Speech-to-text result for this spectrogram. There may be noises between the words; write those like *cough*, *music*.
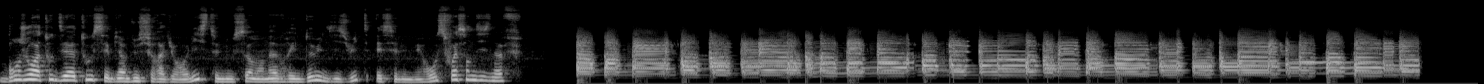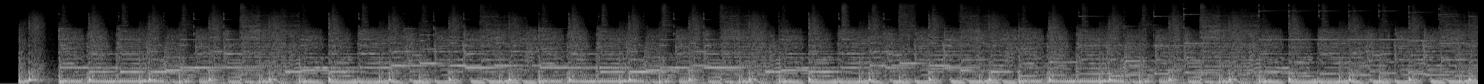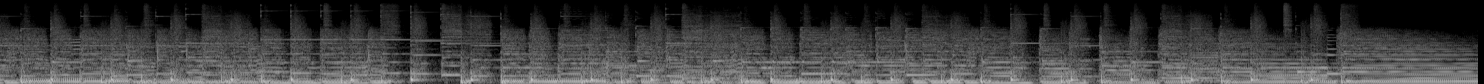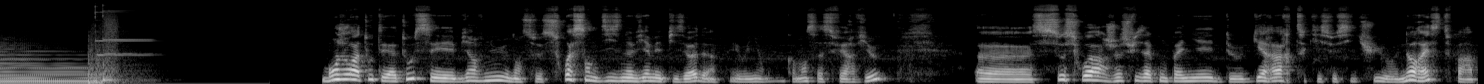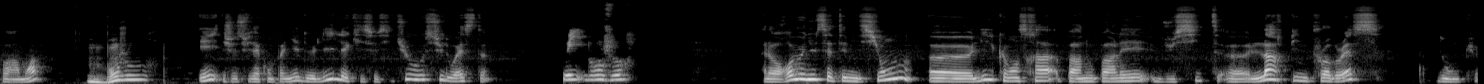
Bonjour à toutes et à tous et bienvenue sur Radio Rollist. Nous sommes en avril 2018 et c'est le numéro 79. Bonjour à toutes et à tous et bienvenue dans ce 79e épisode. Et oui, on commence à se faire vieux. Euh, ce soir, je suis accompagné de Gerhardt qui se situe au nord-est par rapport à moi. Bonjour. Et je suis accompagné de Lille qui se situe au sud-ouest. Oui, bonjour. Alors, au menu de cette émission, euh, Lille commencera par nous parler du site euh, LARP in Progress. Donc,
